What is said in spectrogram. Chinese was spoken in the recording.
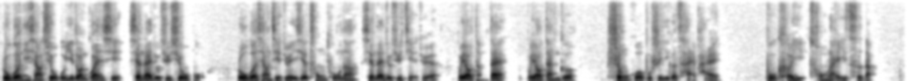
如果你想修补一段关系，现在就去修补；如果想解决一些冲突呢，现在就去解决，不要等待，不要耽搁。生活不是一个彩排，不可以重来一次的。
